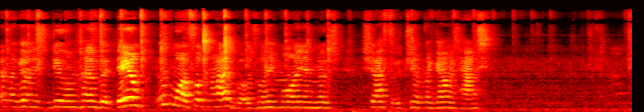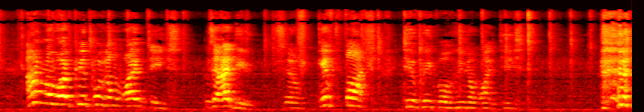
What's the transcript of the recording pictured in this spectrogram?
Oh my goodness, doing him, but damn, this motherfucking high balls way more than those traffic at my grandma's house. I don't know why people don't like these, because I do. So, give fucked to people who don't like these.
